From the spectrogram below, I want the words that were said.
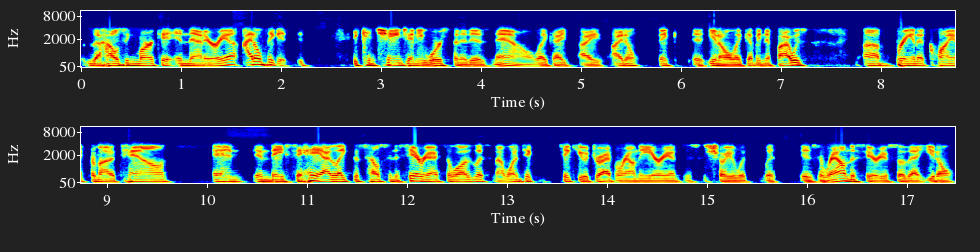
the housing market in that area? I don't think it, it, it can change any worse than it is now. Like I, I, I don't think you know. Like I mean, if I was uh, bringing a client from out of town and and they say, hey, I like this house in this area, I said, well, listen, I want to take take you a drive around the area just to show you what what is around this area, so that you don't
